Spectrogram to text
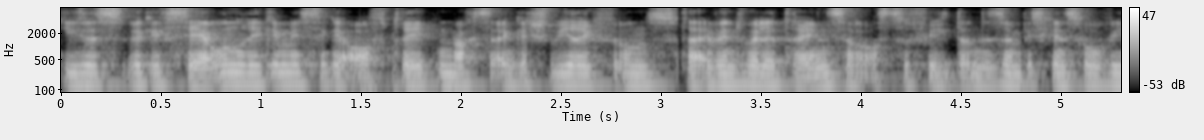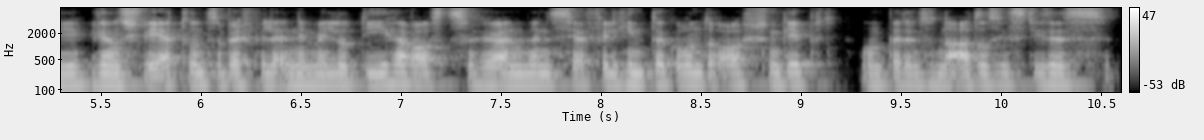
Dieses wirklich sehr unregelmäßige Auftreten macht es eigentlich schwierig für uns, da eventuelle Trends herauszufiltern. Das ist ein bisschen so, wie wir uns schwer tun, zum Beispiel eine Melodie herauszuhören, wenn es sehr viel Hintergrundrauschen gibt. Und bei den Tornados ist dieses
